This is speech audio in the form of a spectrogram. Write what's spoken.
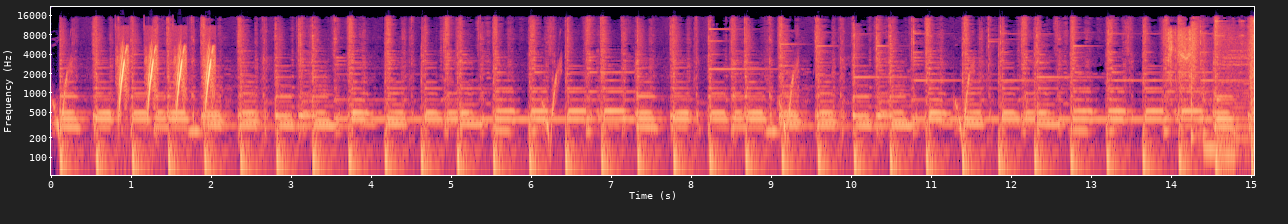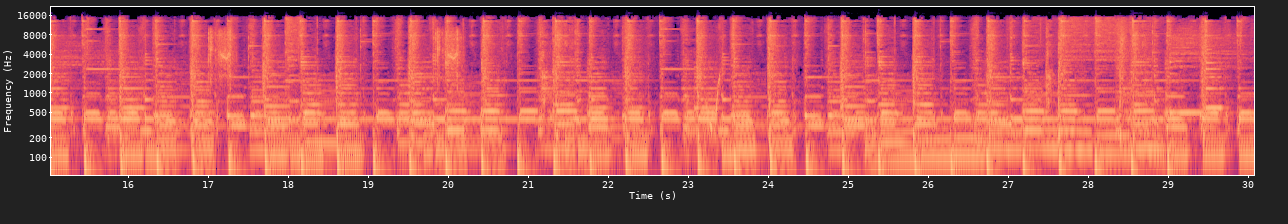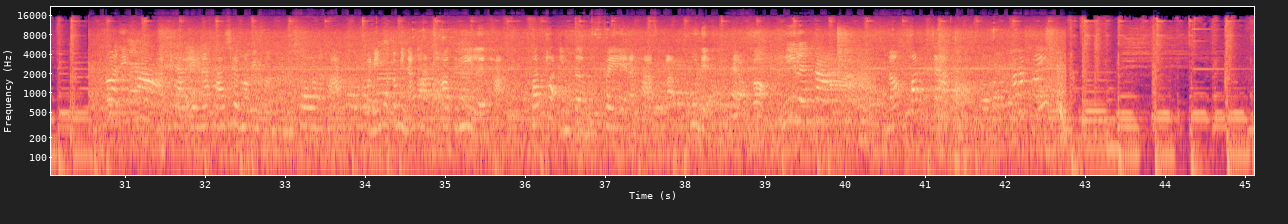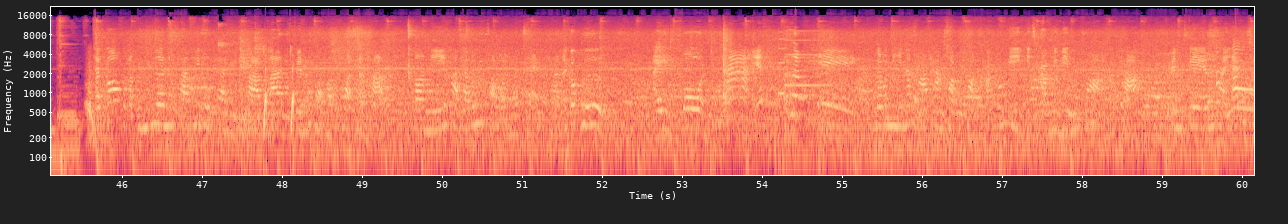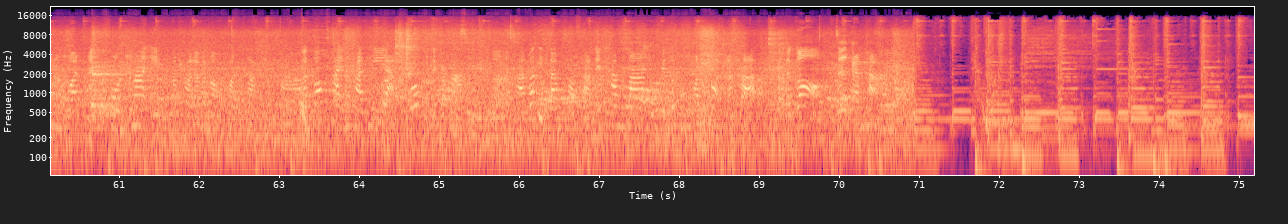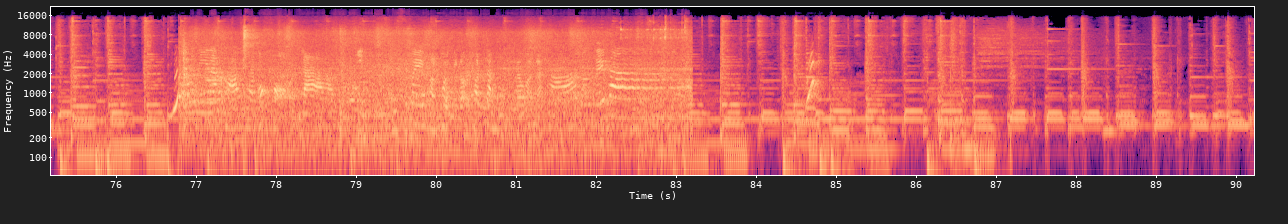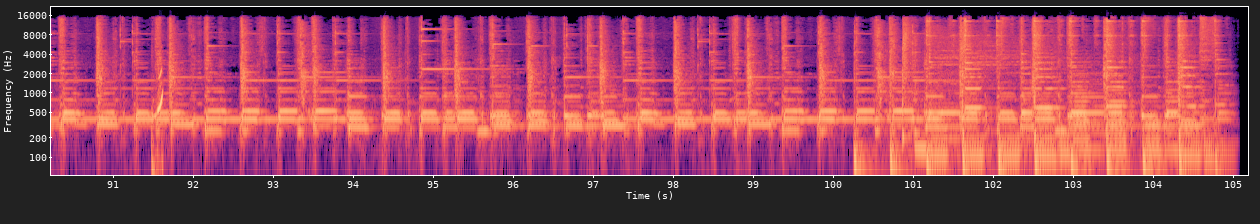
you อตพอตอินเตอร์บุฟเฟ่นะคะกับผู้เด็ดของแถวก็นี่เลยค่ะ น้องพอตจ้าน่ารักไหมแล้วก็สำหรับเพื่อนๆนะคะ ที่ดูแพรอยู่ทางบ้านเป็นของพอตพอตนะคะ ตอนนี้ค่ะแพรก็มีของวันมาแจกนะคะนั่นก็คือ iPhone ามสอบถามได้ทม์ไลน์หรือเป็นเรื่องของพักผ่อนนะคะ แล้วก็เจอกันค่ะวันนี้นะคะแพรก็ขอลาไปกินบุฟเฟ่ต์พักผ่อกับน้องพัดจังหวัดแล้วนะคะ บ๊ายบาย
